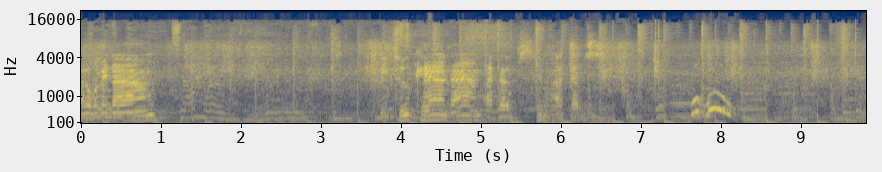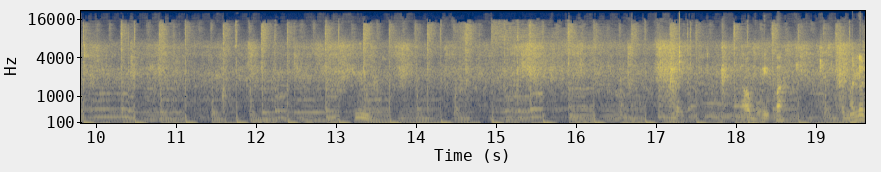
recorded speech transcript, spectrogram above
Ano kami ng bituka ng akabs. Yung akabs. Woohoo! Hmm. Oh, buhi pa. Tumalon.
